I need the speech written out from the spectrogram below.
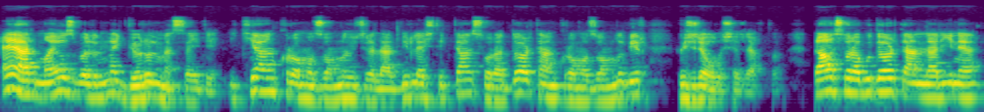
Eğer mayoz bölünme görülmeseydi 2N kromozomlu hücreler birleştikten sonra 4N kromozomlu bir hücre oluşacaktı. Daha sonra bu 4N'ler yine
